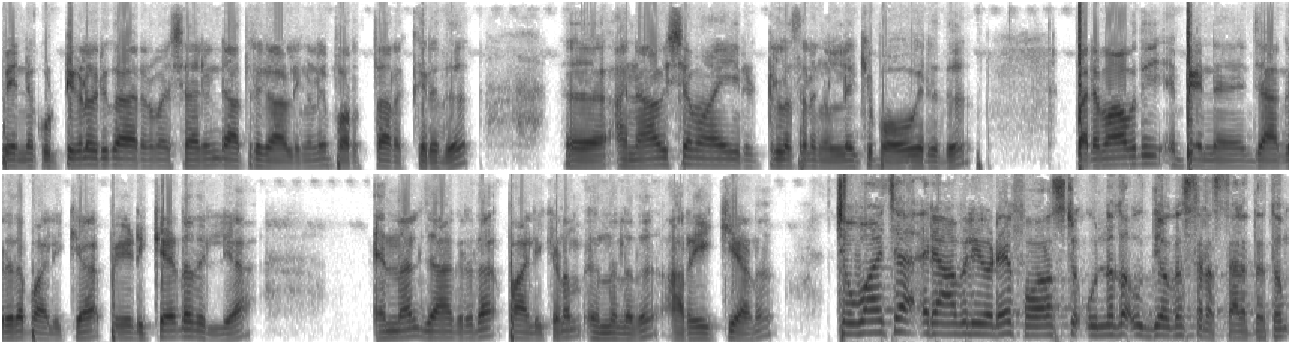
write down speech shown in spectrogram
പിന്നെ കുട്ടികൾ ഒരു കാരണവശാലും രാത്രി കാലങ്ങളിൽ പുറത്തിറക്കരുത് അനാവശ്യമായി ഇരുട്ടുള്ള സ്ഥലങ്ങളിലേക്ക് പോകരുത്. പരമാവധി പിന്നെ ജാഗ്രത പാലിക്കുക. പേടിക്കേണ്ടതില്ല. എന്നാൽ ജാഗ്രത പാലിക്കണം എന്നുള്ളത് അറിയിക്കുകയാണ്. ചൊവ്വാഴ്ച രാവിലെയോടെ ഫോറസ്റ്റ് ഉന്നത ഉദ്യോഗസ്ഥർ സ്ഥലത്തെത്തും.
